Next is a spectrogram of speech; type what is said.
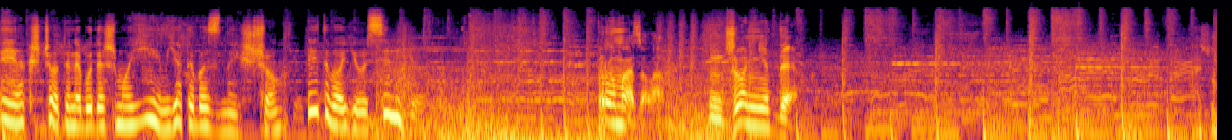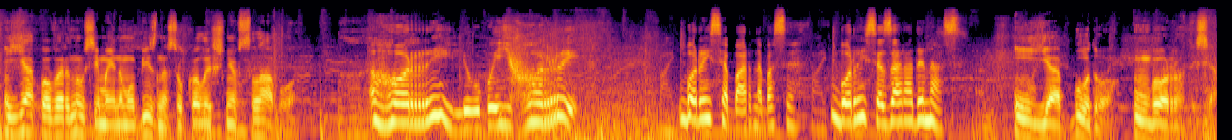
Якщо ти не будеш моїм, я тебе знищу. І твою сім'ю. Промазала. Джонні Депп. Я поверну сімейному бізнесу колишню славу. Гори, любий, гори. Борися, Барнабасе. Борися заради нас. І я буду боротися.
